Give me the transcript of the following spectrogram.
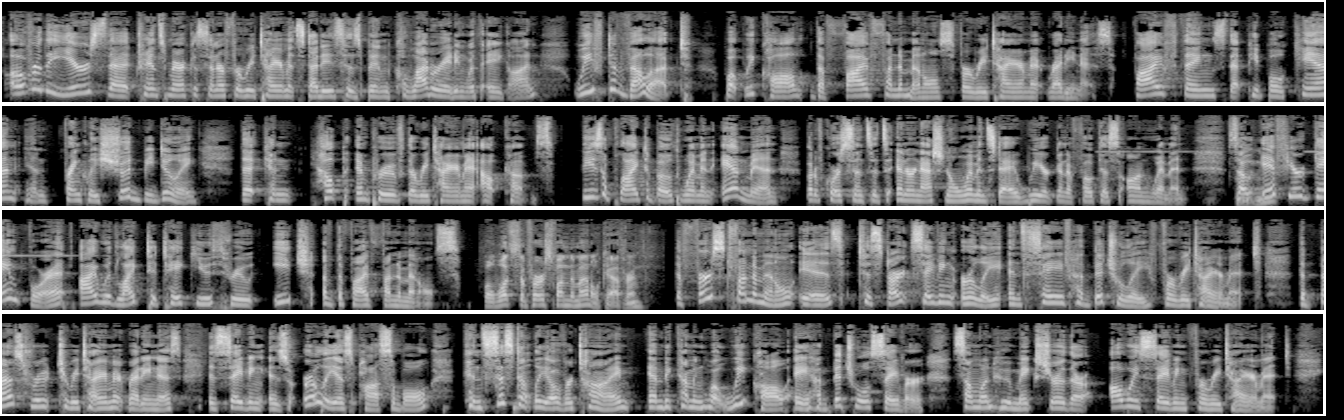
Over the years that Transamerica Center for Retirement Studies has been collaborating with Aegon, we've developed what we call the five fundamentals for retirement readiness. Five things that people can and frankly should be doing that can help improve their retirement outcomes. These apply to both women and men, but of course, since it's International Women's Day, we are going to focus on women. So mm-hmm. if you're game for it, I would like to take you through each of the five fundamentals. Well, what's the first fundamental, Catherine? The first fundamental is to start saving early and save habitually for retirement. The best route to retirement readiness is saving as early as possible, consistently over time, and becoming what we call a habitual saver, someone who makes sure they're always saving for retirement.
